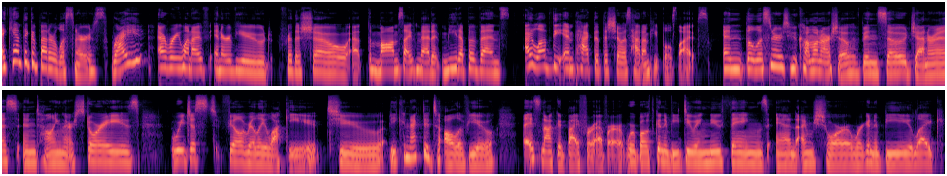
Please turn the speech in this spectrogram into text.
I can't think of better listeners. Right? Everyone I've interviewed for the show, at the moms I've met at meetup events, I love the impact that the show has had on people's lives. And the listeners who come on our show have been so generous in telling their stories. We just feel really lucky to be connected to all of you. It's not goodbye forever. We're both going to be doing new things, and I'm sure we're going to be like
